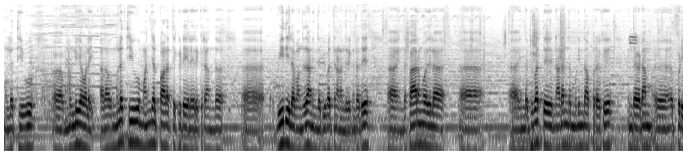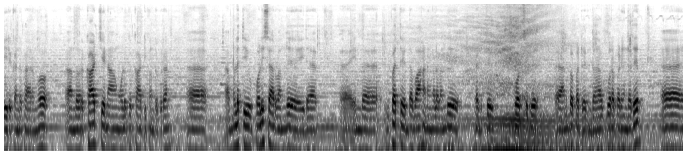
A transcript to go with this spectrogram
முல்லைத்தீவு முள்ளியவளை அதாவது முல்லைத்தீவு மஞ்சள் பாலத்துக்கு இடையில் இருக்கிற அந்த வீதியில் வந்து தான் இந்த விபத்து நடந்திருக்கின்றது. இந்த பாருங்கோ இதில் இந்த விபத்து நடந்து முடிந்த பிறகு இந்த இடம் எப்படி இருக்குன்னு பாருங்கோ. அந்த ஒரு காட்சியை நான் உங்களுக்கு காட்டி கொண்டிருக்கிறேன். முல்லைத்தீவு போலீஸார் வந்து இதை இந்த விபத்து இந்த வாகனங்களை வந்து எடுத்து ஸ்போர்ட்ஸுக்கு அனுப்பப்பட்டிருந்ததாக கூறப்படுகின்றது. அஹ்,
